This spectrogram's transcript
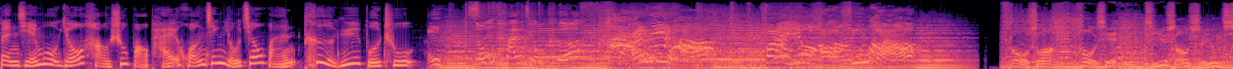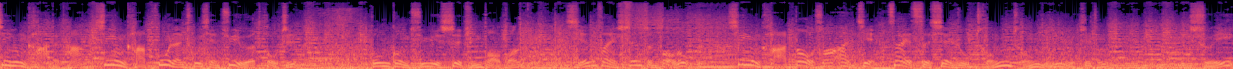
本节目由好书宝牌黄金油胶丸特约播出。浓痰久咳，还没好，快用好书宝。盗刷、套现，极少使用信用卡的他，信用卡突然出现巨额透支，公共区域视频曝光，嫌犯身份暴露，信用卡盗刷案件再次陷入重重疑虑之中。谁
